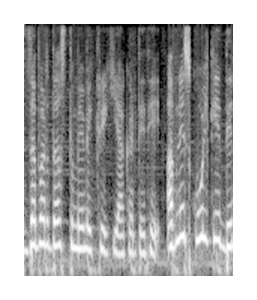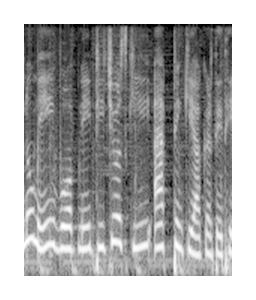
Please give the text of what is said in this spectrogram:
ज़बरदस्त मिमिक्री किया करते थे। अपने स्कूल के दिनों में वो अपने टीचर टीचर्स की एक्टिंग किया करते थे।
